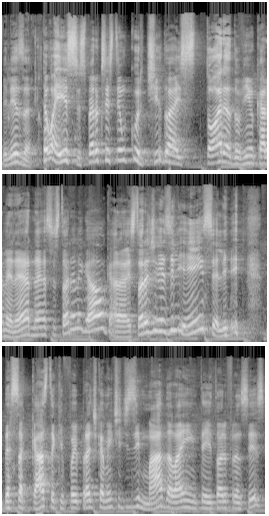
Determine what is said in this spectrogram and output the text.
Beleza? Então é isso, espero que vocês tenham curtido a história do vinho Carmener, né? Essa história é legal, cara. A história de resiliência ali dessa casta que foi praticamente dizimada lá em território francês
